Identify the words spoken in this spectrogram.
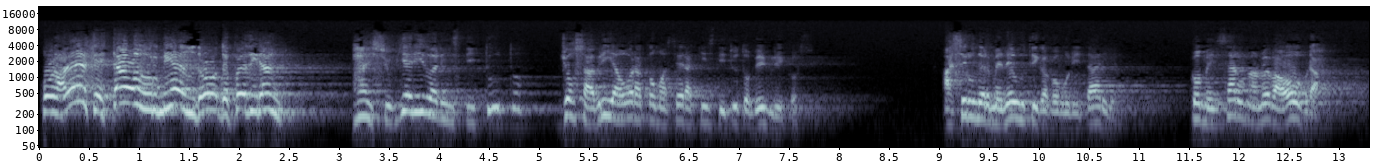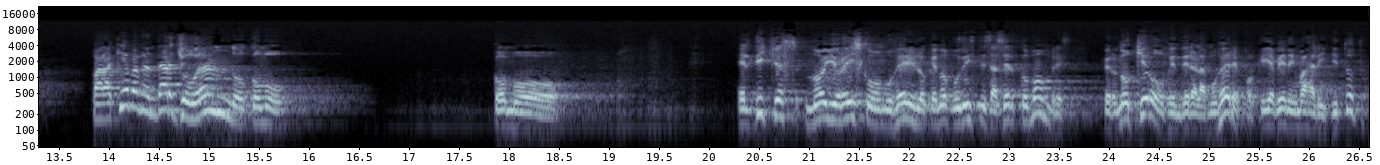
Por haberse estado durmiendo, después dirán, ay, si hubiera ido al instituto, yo sabría ahora cómo hacer aquí institutos bíblicos. Hacer una hermenéutica comunitaria. Comenzar una nueva obra. ¿Para qué van a andar llorando como, como el dicho es, no lloréis como mujeres lo que no pudisteis hacer como hombres, pero no quiero ofender a las mujeres porque ellas vienen más al instituto.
